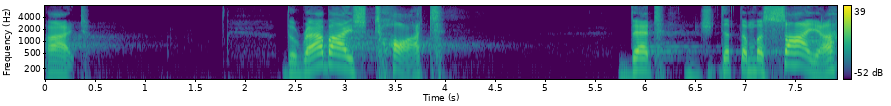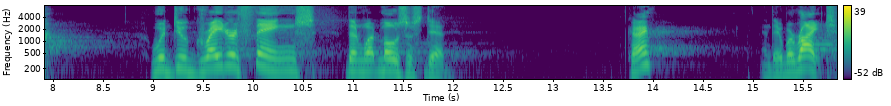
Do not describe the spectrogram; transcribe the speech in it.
All right. The rabbis taught that, that the Messiah would do greater things than what Moses did. Okay? And they were right.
